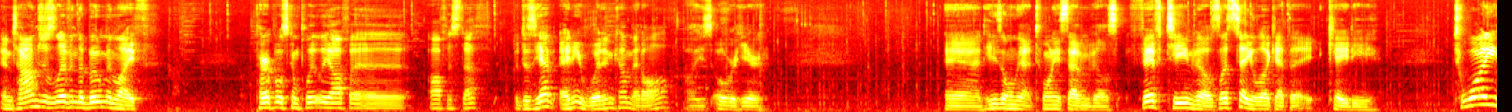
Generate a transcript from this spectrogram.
And Tom's just living the booming life. Purple's completely off of, off of stuff. But does he have any wood income at all? Oh, he's over here. And he's only at 27 vills. 15 vills. Let's take a look at the KD. 20...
